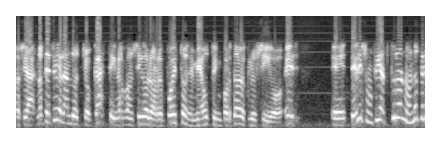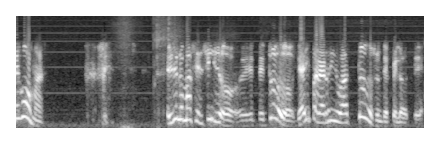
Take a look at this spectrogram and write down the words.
o sea, no te estoy hablando chocaste y no consigo los repuestos de mi auto importado exclusivo. Es eh, tenés un Fiat Crono, no tenés gomas. Eso es lo más sencillo eh, de todo. De ahí para arriba todo es un despelote.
